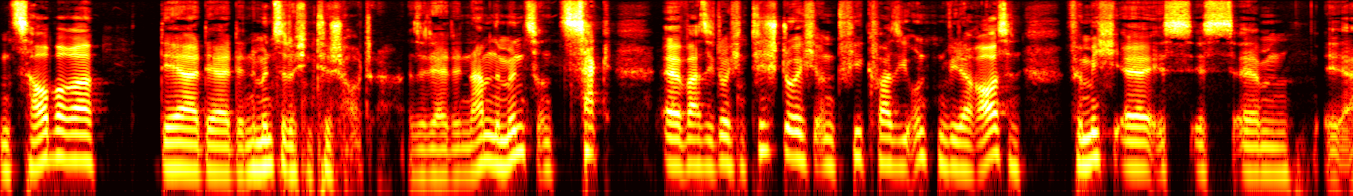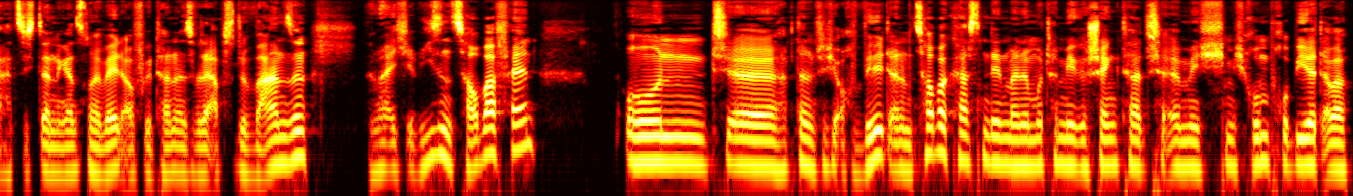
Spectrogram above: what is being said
ein Zauberer, der, der, der eine Münze durch den Tisch haute. Also der, der nahm eine Münze und zack, äh, war sie durch den Tisch durch und fiel quasi unten wieder raus. Und für mich äh, ist, ist, ähm, äh, hat sich dann eine ganz neue Welt aufgetan. Das war der absolute Wahnsinn. Dann war ich riesen Zauberfan und äh, habe dann natürlich auch wild an einem Zauberkasten, den meine Mutter mir geschenkt hat, äh, mich, mich rumprobiert. Aber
